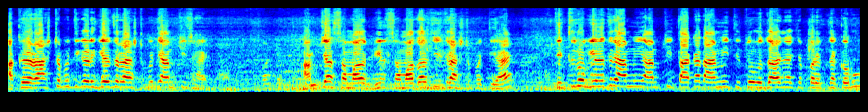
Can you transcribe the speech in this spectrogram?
अखेर राष्ट्रपतीकडे गेलं तर राष्ट्रपती आमचीच आहे. आमच्या समाज भिल समाजाचीच राष्ट्रपती आहे. तिथून गेलं तरी आम्ही आमची ताकद आम्ही तिथून जाण्याचा प्रयत्न करू.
